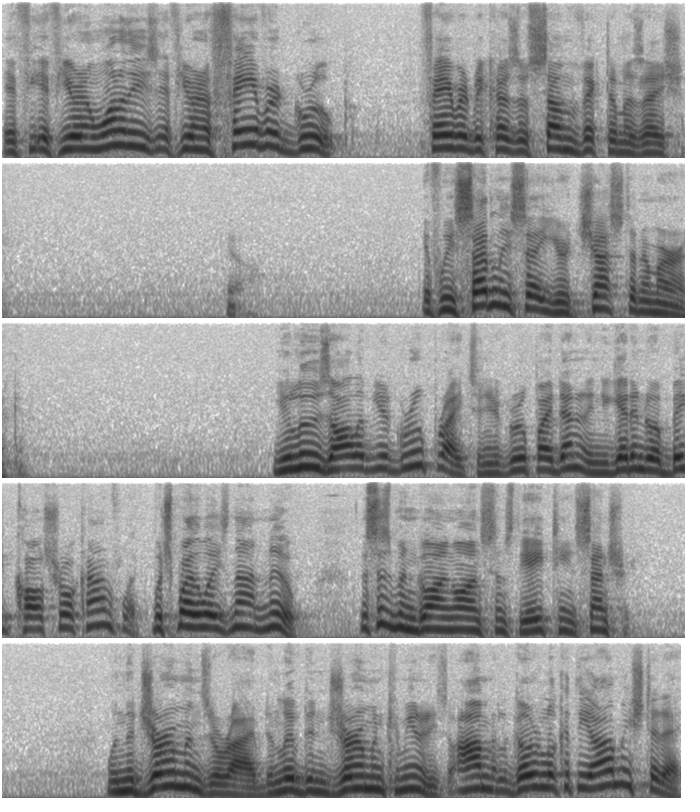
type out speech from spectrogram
If, if you're in one of these, if you're in a favored group, favored because of some victimization, you know, if we suddenly say you're just an American, you lose all of your group rights and your group identity, and you get into a big cultural conflict, which, by the way, is not new. This has been going on since the 18th century. When the Germans arrived and lived in German communities, Am go look at the Amish today.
